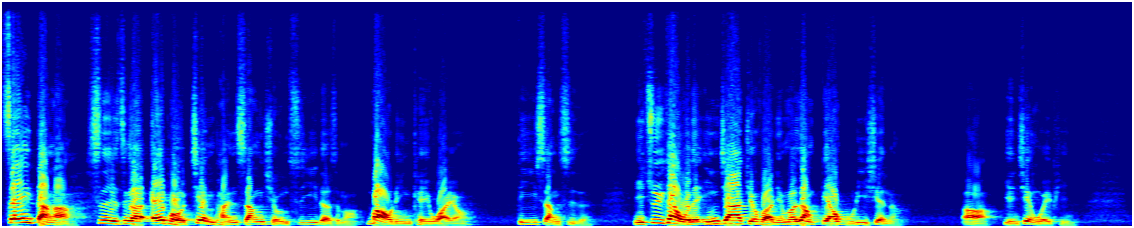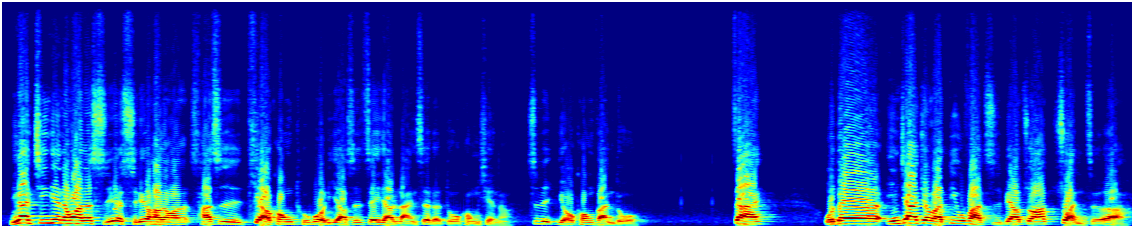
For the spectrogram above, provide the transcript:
这一档啊是这个 Apple 键盘商雄之一的什么茂林 KY 哦，第一上市的。你注意看我的赢家九法，你有没有让标股立现呢？啊，眼见为凭。你看今天的话呢，十月十六号的话，它是跳空突破李老师这一条蓝色的多空线呢，是不是由空翻多？再来，我的赢家九法第五法指标抓转折啊，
